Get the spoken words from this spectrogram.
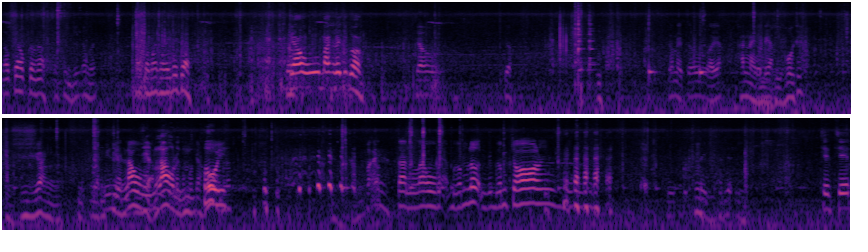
đâu keo cường đâu Nó cầm mang thấy chưa? Keo mang ra đây chứ cường? Keo. Được. Cái này cơ ấy. Khăn này đẹp. Thì hôi chứ. Răng. rẻ lau Rẻ lau lại còn một hôi. Vãi. toàn lau mẹ bướm lợn với bướm cho chết chết.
